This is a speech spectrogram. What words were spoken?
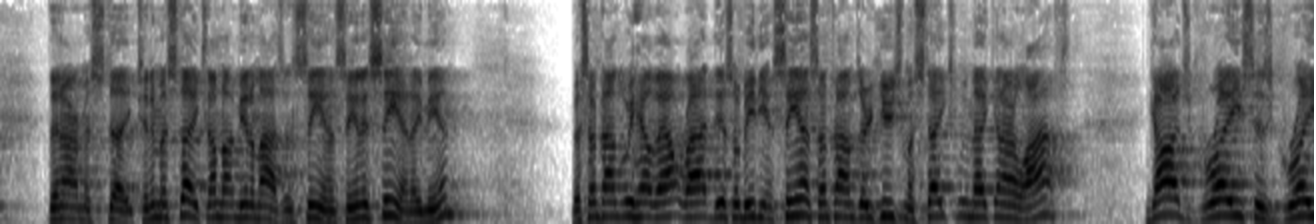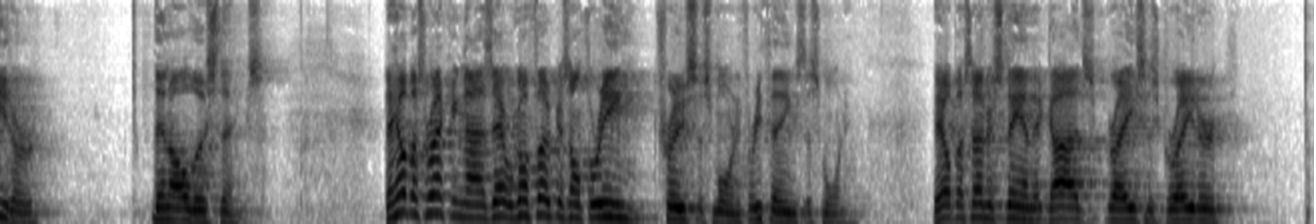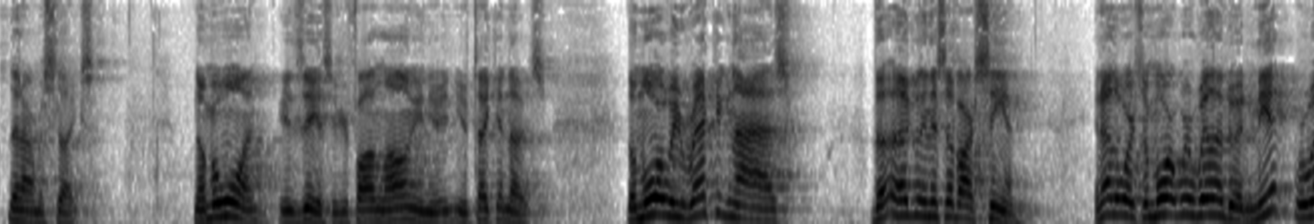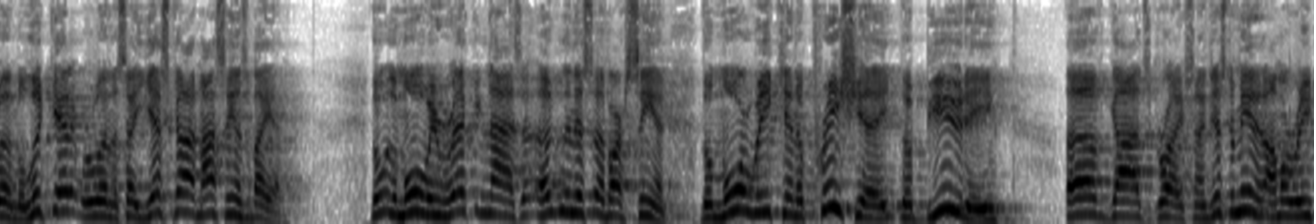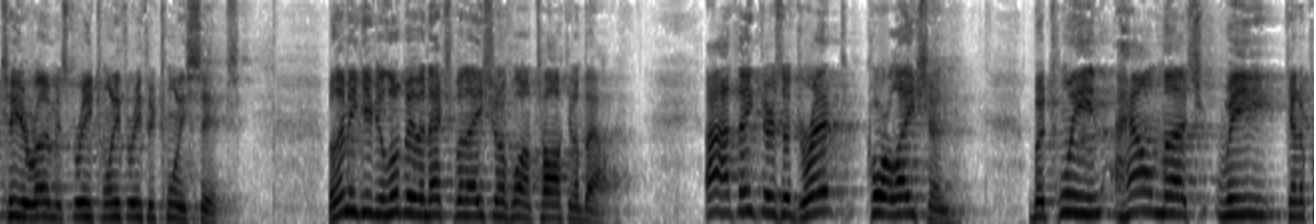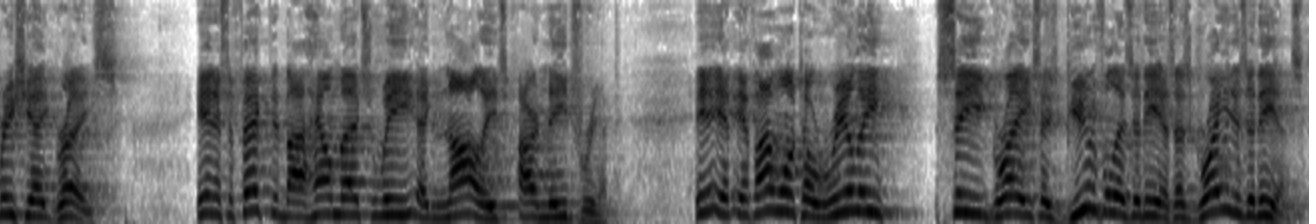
than our mistakes. And in mistakes, I'm not minimizing sin. Sin is sin. Amen? But sometimes we have outright disobedient sin. Sometimes there are huge mistakes we make in our lives. God's grace is greater than all those things. To help us recognize that, we're going to focus on three truths this morning, three things this morning. To help us understand that God's grace is greater than our mistakes. Number one is this if you're following along and you're, you're taking notes. The more we recognize the ugliness of our sin. In other words, the more we're willing to admit, we're willing to look at it, we're willing to say, yes, God, my sin's bad. The, the more we recognize the ugliness of our sin, the more we can appreciate the beauty of God's grace. Now, in just a minute, I'm going to read to you Romans 3, 23 through 26. But let me give you a little bit of an explanation of what I'm talking about. I think there's a direct correlation between how much we can appreciate grace and it's affected by how much we acknowledge our need for it. If, if I want to really see grace as beautiful as it is, as great as it is,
